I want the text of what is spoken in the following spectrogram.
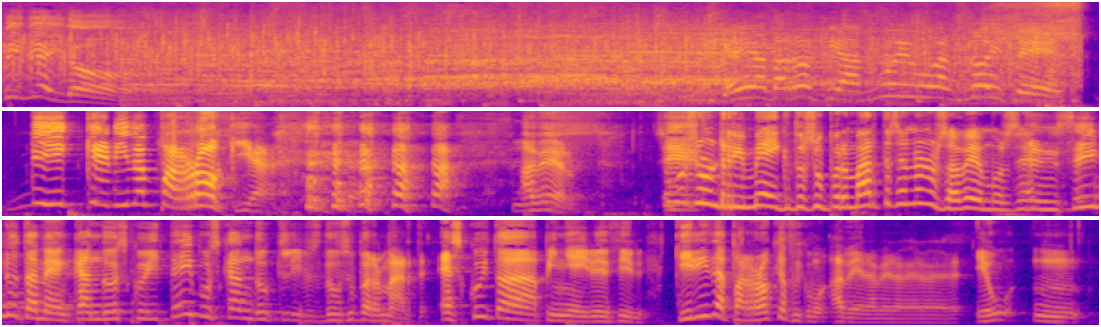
Piñeiro. Super Piñeiro. Querida parroquia, moi boas noites. Di querida parroquia. A ver, Somos eh, un remake do Supermartes e non o sabemos, eh? Penseino tamén, cando escoitei buscando clips do Supermartes, escoita a Piñeiro decir, querida parroquia, fui como, a ver, a ver, a ver, a ver. eu... Mm,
